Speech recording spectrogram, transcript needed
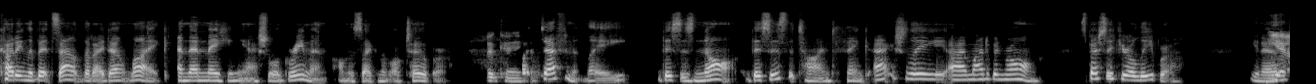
cutting the bits out that I don't like, and then making the actual agreement on the 2nd of October. Okay. But definitely this is not, this is the time to think, actually, I might have been wrong, especially if you're a Libra, you know? Yeah.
